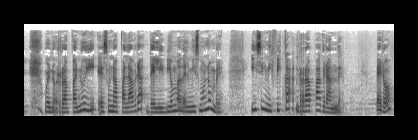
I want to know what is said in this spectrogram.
Bueno, Rapa Nui es una palabra del idioma del mismo nombre y significa rapa grande. Pero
